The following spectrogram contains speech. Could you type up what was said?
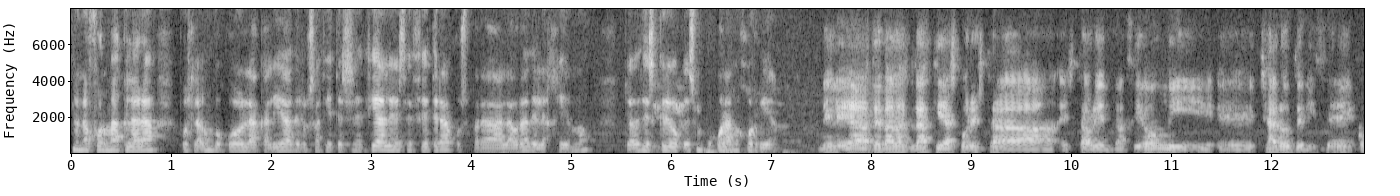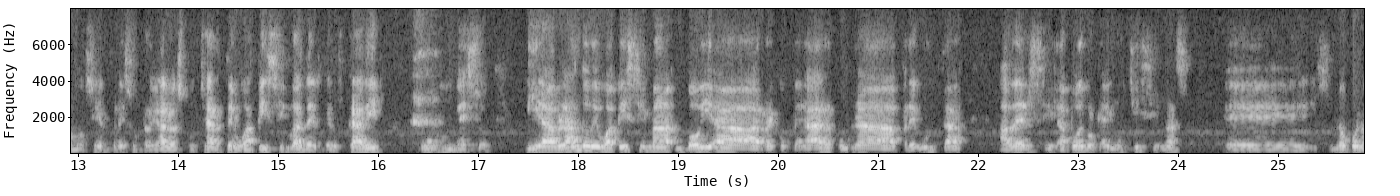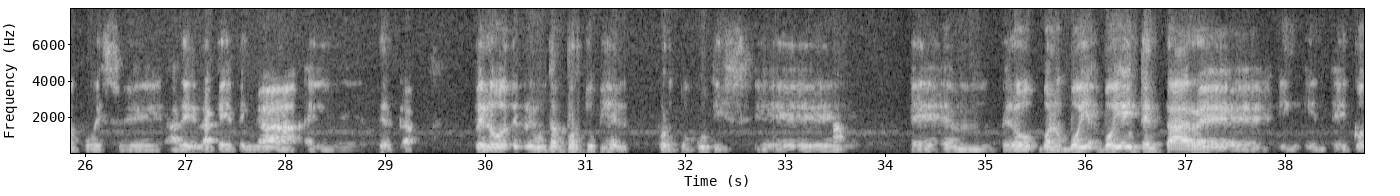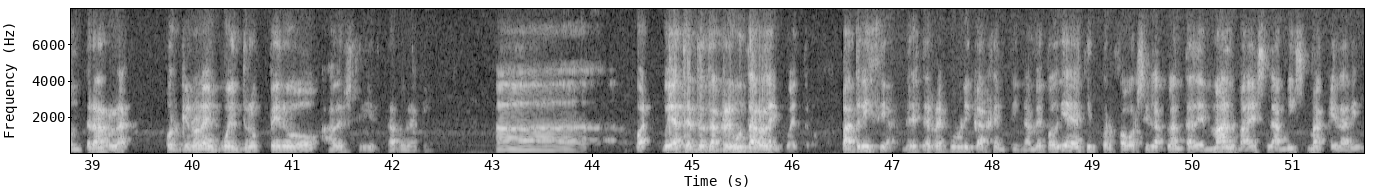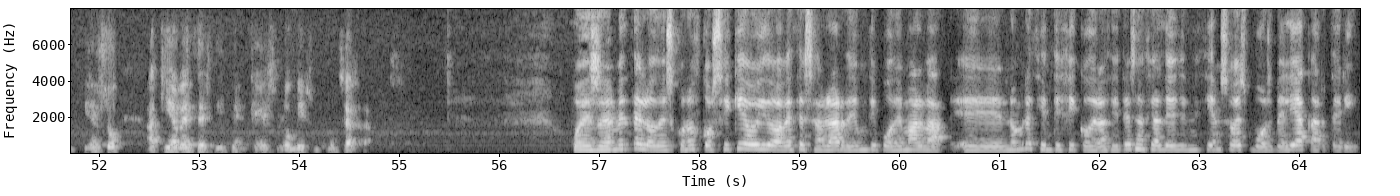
de una forma clara, pues un poco la calidad de los aceites esenciales, etcétera, pues para la hora de elegir, ¿no? Yo a veces creo que es un poco la mejor vía. Nelea te da las gracias por esta, esta orientación y eh, Charo te dice, como siempre, es un regalo escucharte, guapísima, desde Euskadi, un beso. Y hablando de guapísima, voy a recuperar una pregunta, a ver si la puedo, porque hay muchísimas, eh, y si no, bueno, pues eh, haré la que tenga cerca pero te preguntan por tu piel, por tu cutis. Eh, ah. em, pero bueno, voy, voy a intentar eh, encontrarla porque no la encuentro, pero a ver si está por aquí. Ah, bueno, voy a hacerte otra pregunta, ahora la encuentro. Patricia, desde República Argentina, ¿me podría decir por favor si la planta de malva es la misma que la de incienso? Aquí a veces dicen que es lo mismo. Muchas gracias. Pues realmente lo desconozco. Sí que he oído a veces hablar de un tipo de malva. el nombre científico del aceite esencial de incienso es Boswellia carteri.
